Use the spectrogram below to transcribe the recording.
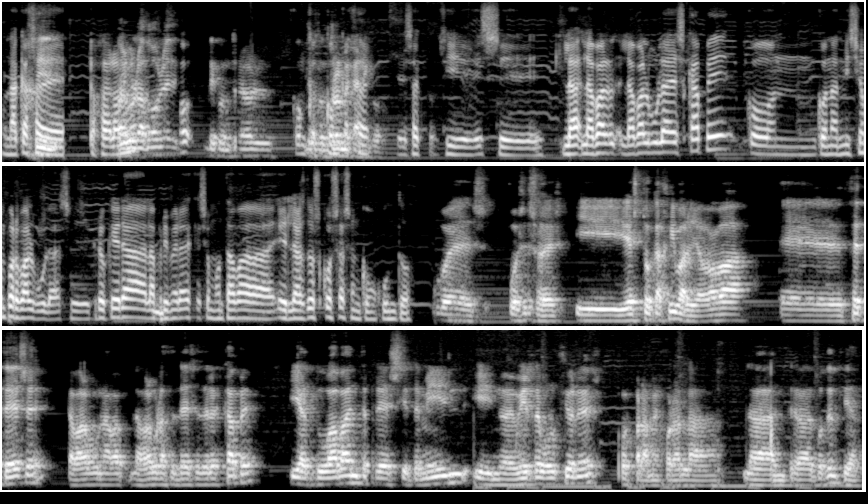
una caja Sí. de. Caja de válvula doble de, de control, Con, de con control caja- mecánico. Exacto, sí, es eh, la, la válvula de escape con, con admisión por válvulas. Eh, creo que era la Mm. primera vez que se montaba eh, las dos cosas en conjunto. Pues, pues eso es. Y esto Cajiba lo llamaba eh, CTS, la válvula, la válvula CTS del escape, y actuaba entre 7.000 y 9.000 revoluciones pues, para mejorar la, la entrega de potencia.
